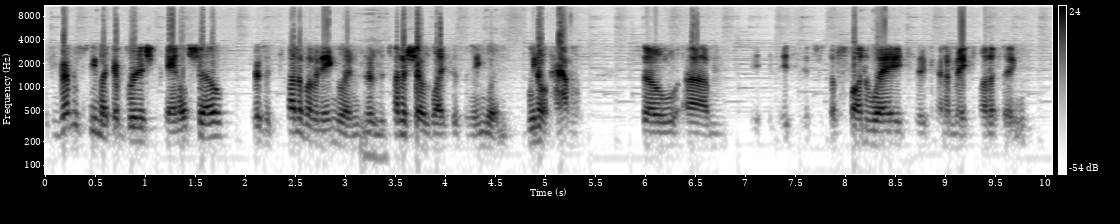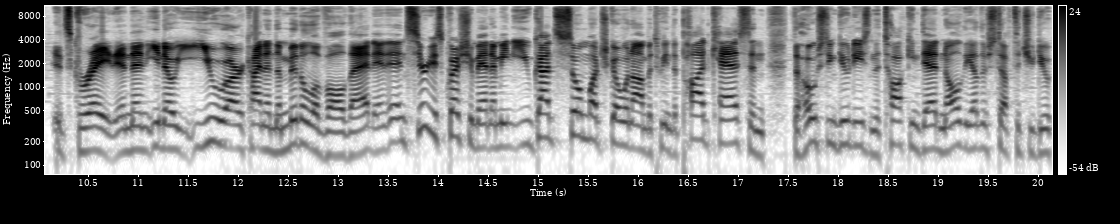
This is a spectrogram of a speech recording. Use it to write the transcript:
if you've ever seen like a British panel show, there's a ton of them in England. There's a ton of shows like this in England. We don't have them, so um, it, it, it's just a fun way to kind of make fun of things. It's great. And then, you know, you are kind of in the middle of all that. And, and serious question, man. I mean, you've got so much going on between the podcast and the hosting duties and the Talking Dead and all the other stuff that you do.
